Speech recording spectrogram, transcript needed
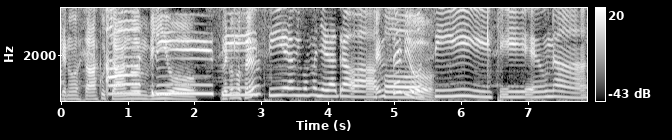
que nos está escuchando en Astrid, vivo. Ah, sí, ¿Le conoces? Sí, era mi compañera de trabajo. ¿En serio? Sí, sí, es una,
